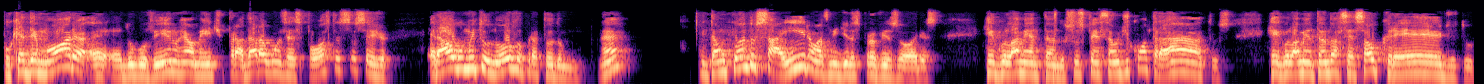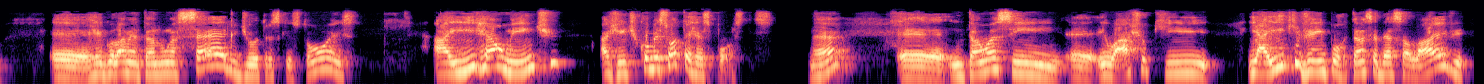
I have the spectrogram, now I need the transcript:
Porque a demora é, é do governo realmente para dar algumas respostas, ou seja, era algo muito novo para todo mundo. Né? Então, quando saíram as medidas provisórias regulamentando suspensão de contratos, regulamentando acesso ao crédito, é, regulamentando uma série de outras questões, aí realmente a gente começou a ter respostas, né? É, então, assim, é, eu acho que. E aí que vem a importância dessa live,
